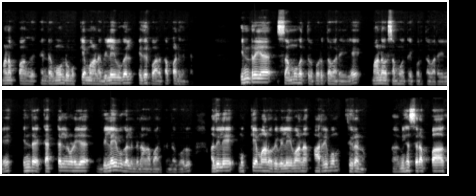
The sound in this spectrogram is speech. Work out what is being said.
மனப்பாங்கு என்ற மூன்று முக்கியமான விளைவுகள் எதிர்பார்க்கப்படுகின்றன. இன்றைய சமூகத்தை பொறுத்தவரையிலே மாணவர் சமூகத்தை பொறுத்தவரையிலே இந்த கற்றலினுடைய விளைவுகள் என்று நாங்கள் பார்க்கின்ற போது அதிலே முக்கியமான ஒரு விளைவான அறிவும் திறனும் மிக சிறப்பாக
